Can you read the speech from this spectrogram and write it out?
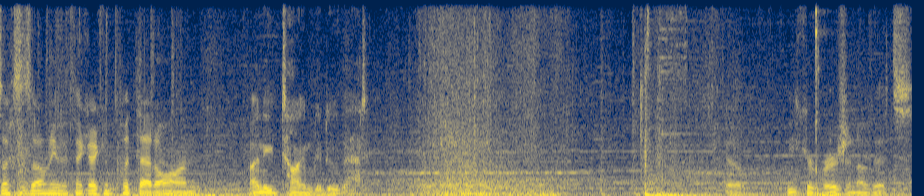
Sucks is I don't even think I can put that on. I need time to do that. a weaker version of it.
